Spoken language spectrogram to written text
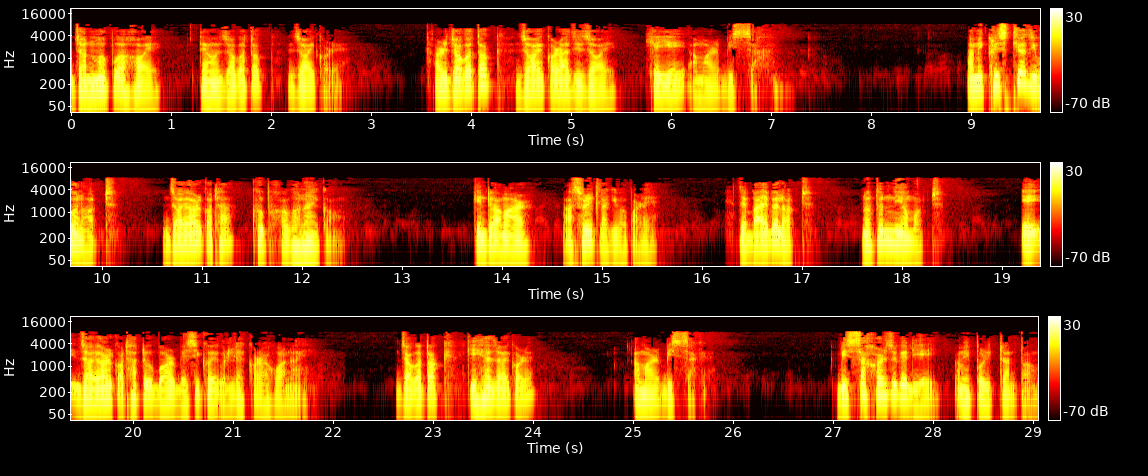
জন্ম পোৱা হয় তেওঁ জগতক জয় কৰে। আৰু জগতক জয় কৰা যি জয় সেয়েই আমাৰ বিশ্বাস। আমি খ্ৰীষ্টীয় জীৱনত জয়ৰ কথা খুব সঘনাই কওঁ। কিন্তু আমাৰ আচৰিত লাগিব পাৰে যে বাইবেলত নতুন নিয়মত এই জয়ৰ কথাটো বৰ বেছিকৈ উল্লেখ কৰা হোৱা নাই। জগতক কিহে জয় কৰে? আমাৰ বিশ্বাসে। বিশ্বাসৰ যোগেদিয়েই আমি পৰিত্ৰাণ পাওঁ।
